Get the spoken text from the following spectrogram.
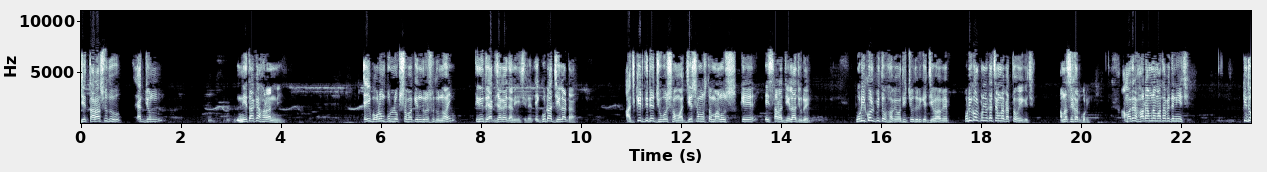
যে তারা শুধু একজন নেতাকে হারাননি। এই বহরমপুর লোকসভা কেন্দ্র শুধু নয়, তিনি তো এক জায়গায় দাঁড়িয়েছিলেন। এই গোটা জেলাটা, আজকের দিনে যুব সমাজ, যে সমস্ত মানুষকে এই সারা জেলা জুড়ে পরিকল্পিতভাবে, অধীর চৌধুরীকে যেভাবে, পরিকল্পনার কাছে আমরা ব্যর্থ হয়ে গেছি, আমরা স্বীকার করি। আমাদের হার আমরা মাথা পেতে নিয়েছি। কিন্তু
